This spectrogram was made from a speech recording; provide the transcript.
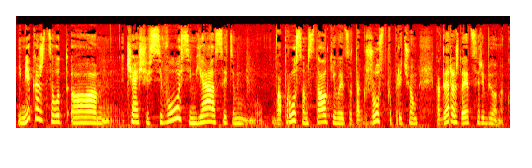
И мне кажется, вот э, чаще всего семья с этим вопросом сталкивается так жестко, причем когда рождается ребенок.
